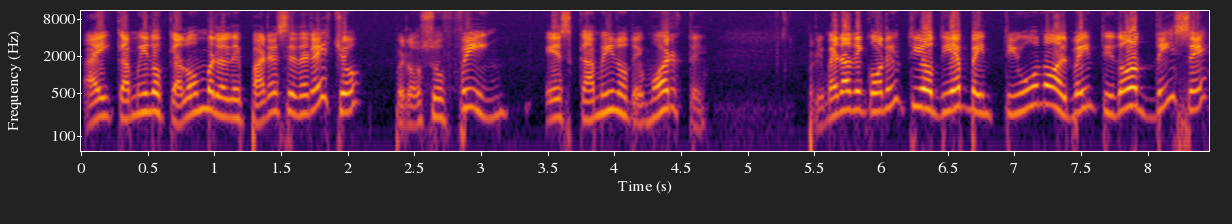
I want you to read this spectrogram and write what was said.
hay camino que al hombre le parece derecho, pero su fin es camino de muerte. Primera de Corintios 10, 21 al 22 dice,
